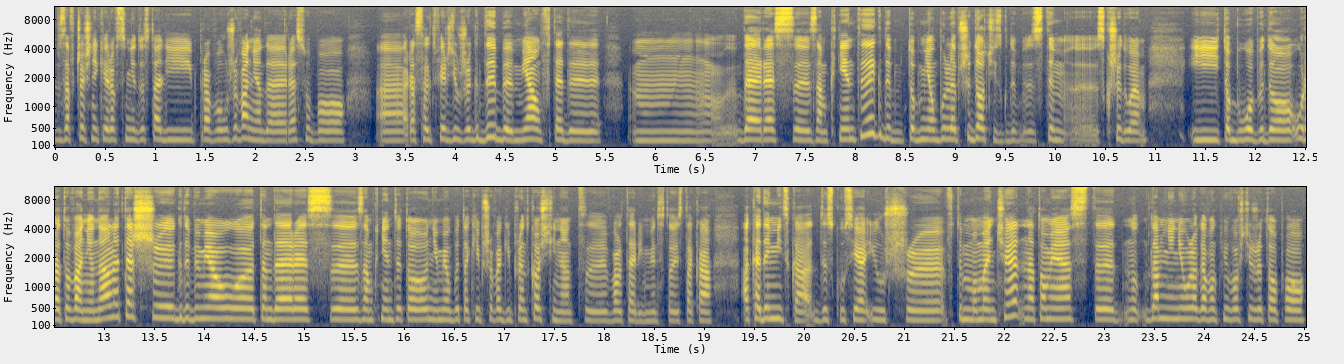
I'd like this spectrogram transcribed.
za wcześnie kierowcy nie dostali prawa używania DRS-u, bo e, Russell twierdził, że gdyby miał wtedy mm, DRS zamknięty, gdyby to miałby lepszy docisk gdyby, z tym e, skrzydłem i to byłoby do uratowania. No ale też e, gdyby miał e, ten DRS zamknięty, to nie miałby takiej przewagi prędkości nad Walterim, więc to jest taka akademicka dyskusja już w tym momencie. Natomiast no, dla mnie nie ulega wątpliwości, że to po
